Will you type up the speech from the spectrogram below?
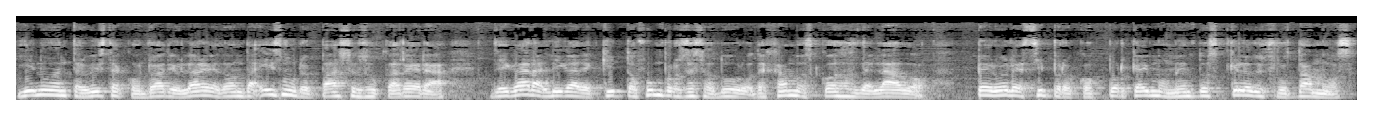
y en una entrevista con Radio La Redonda hizo un repaso de su carrera. Llegar a Liga de Quito fue un proceso duro, dejamos cosas de lado, pero es recíproco porque hay momentos que lo disfrutamos.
